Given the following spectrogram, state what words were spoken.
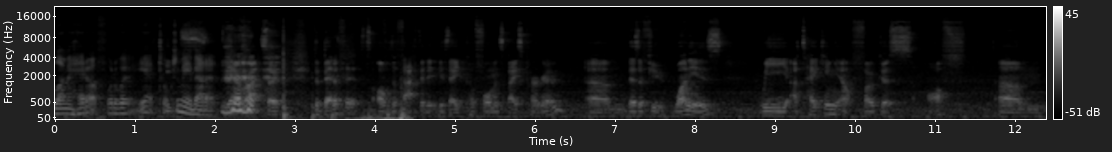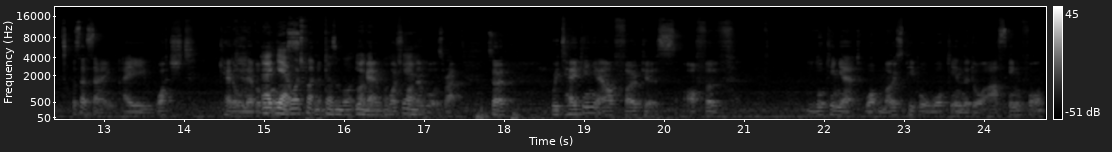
blow my head off? What do I? Yeah, talk to me about it. yeah, right. So the benefits of the fact that it is a performance-based program, um, there's a few. One is we are taking our focus off. Um, what's that saying? A watched kettle never Uh, boils. yeah, watch what doesn't boil. Yeah, okay, never boils, watch yeah. what never boils. Right. So we're taking our focus off of looking at what most people walk in the door asking for,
